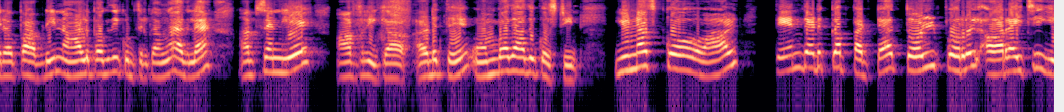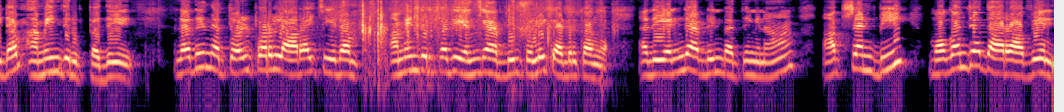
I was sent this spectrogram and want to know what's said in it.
ஐரோப்பா அப்படின்னு நாலு பகுதி கொடுத்துருக்காங்க. அதில் ஆப்ஷன் ஏ ஆப்பிரிக்கா. அடுத்து ஒன்பதாவது கொஸ்டின் யுனெஸ்கோவால் தேர்ந்தெடுக்கப்பட்ட தொல்பொருள் ஆராய்ச்சி இடம் அமைந்திருப்பது. அதாவது இந்த தொல்பொருள் ஆராய்ச்சி இடம் அமைந்திருப்பது எங்க அப்படின்னு சொல்லி கேட்டிருக்காங்க. அது எங்க அப்படின்னு பார்த்தீங்கன்னா ஆப்ஷன் பி மொகஞ்சதாராவில்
